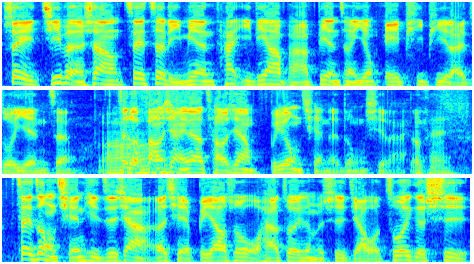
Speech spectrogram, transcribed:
所以基本上在这里面，它一定要把它变成用 APP 来做验证，这个方向一定要朝向不用钱的东西来。OK。在这种前提之下，而且不要说我还要做什么事，叫我做一个事，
